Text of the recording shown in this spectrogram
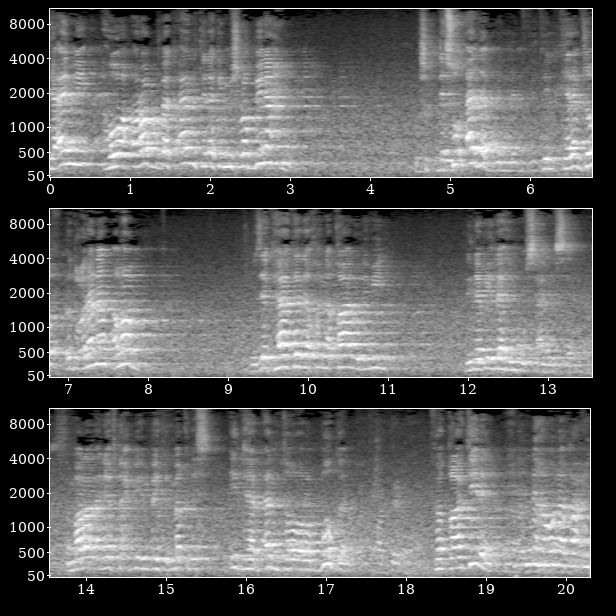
كأني هو ربك أنت لكن مش ربنا إحنا ده سوء أدب في الكلام. شوف ادع لنا رب وذلك هكذا اخوانا قالوا لمين؟ لنبي الله موسى عليه السلام. لما أراد أن يفتح بهم بيت المقدس اذهب أنت وربك فقاتلا. انها هنا قاعدة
